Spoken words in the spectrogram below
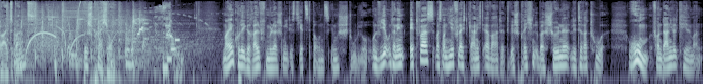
Breitband Besprechung. Mein Kollege Ralf Müller-Schmid ist jetzt bei uns im Studio. Und wir unternehmen etwas, was man hier vielleicht gar nicht erwartet. Wir sprechen über schöne Literatur. Ruhm von Daniel Kehlmann.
